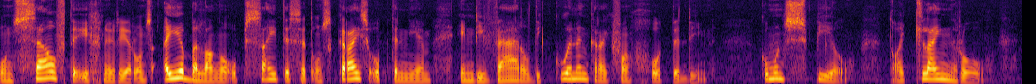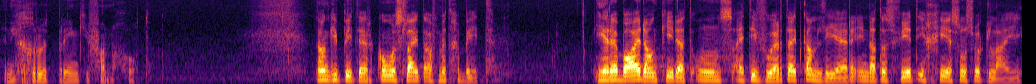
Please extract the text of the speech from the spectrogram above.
onsself te ignoreer, ons eie belange op sy te sit, ons kruis op te neem en die wêreld, die koninkryk van God te dien. Kom ons speel daai klein rol in die groot prentjie van God. Dankie Pieter. Kom ons sluit af met gebed. Here, baie dankie dat ons uit die woord uit kan leer en dat ons weet u Gees ons ook lei.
